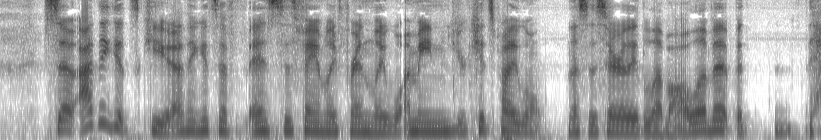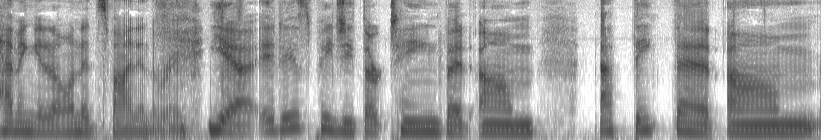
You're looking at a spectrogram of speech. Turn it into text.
so I think it's cute. I think it's a it's a family friendly. I mean, your kids probably won't necessarily love all of it, but having it on, it's fine in the room. Yeah, it is PG thirteen, but um, I think that um,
